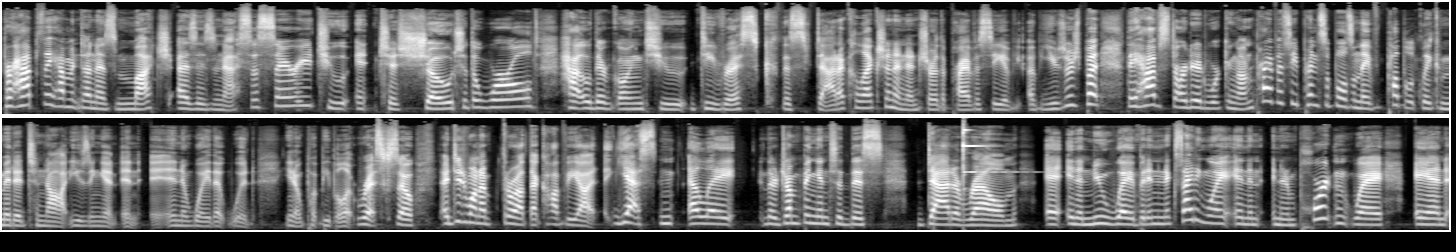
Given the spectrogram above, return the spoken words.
Perhaps they haven't done as much as is necessary to eh, to show to the world how they're going to de-risk this data collection and ensure the privacy of, of users, but they have started working on privacy principles and they've publicly committed to not using it in in a way that would, you know, put people at risk. So, I did want to throw out that caveat. Yes, LA they're jumping into this data realm eh, in a new way, but in an exciting way, in an, in an important way, and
